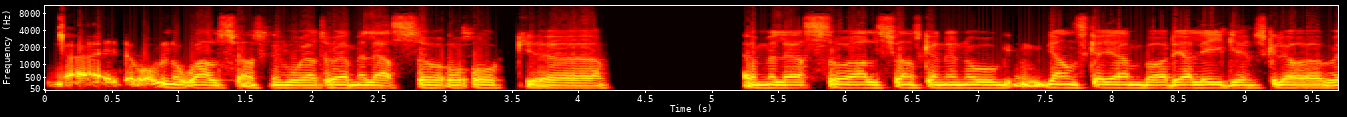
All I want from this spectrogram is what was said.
Nej, det var nog allsvensk nivå. Jag tror MLS och, och, och eh, MLS och allsvenskan är nog ganska jämbördiga ligor skulle jag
